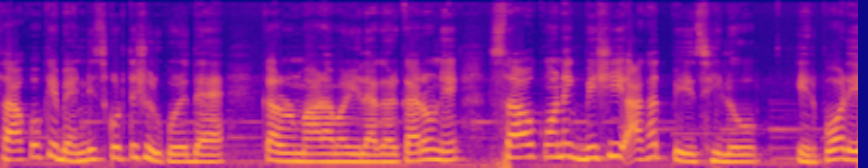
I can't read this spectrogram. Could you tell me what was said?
সাওকোকে ব্যান্ডেজ করতে শুরু করে দেয়, কারণ মারামারি লাগার কারণে সাওক অনেক বেশি আঘাত পেয়েছিল। এরপরে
